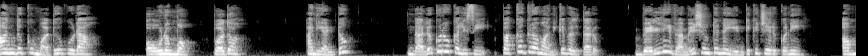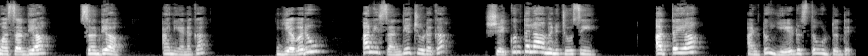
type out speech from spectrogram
అందుకు మధు కూడా అవునమ్మా పద. అని అంటూ నలుగురూ కలిసి పక్క గ్రామానికి వెళ్తారు. వెళ్ళి రమేష్ ఉంటున్న ఇంటికి చేరుకొని అమ్మా సంధ్య సంధ్య అని అనగా ఎవరు? అని సంధ్య చూడగా శకుంతల ఆమెను చూసి అత్తయ్యా అంటూ ఏడుస్తూ ఉంటుంది.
